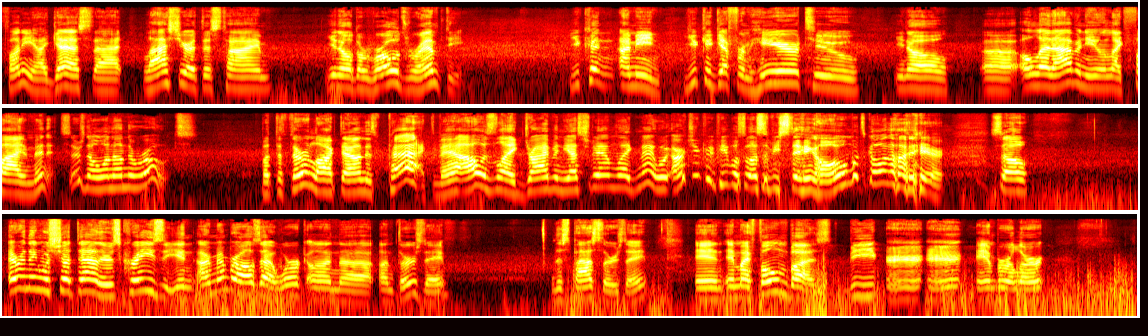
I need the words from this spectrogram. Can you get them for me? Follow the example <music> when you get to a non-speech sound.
funny, I guess, that last year at this time, you know, the roads were empty. You couldn't, I mean, you could get from here to, you know, uh, Ouellette Avenue in like five minutes. There's no one on the roads. But the third lockdown is packed, man. I was like driving yesterday. I'm like, man, aren't you people supposed to be staying home? What's going on <laughs> here? So everything was shut down. It was crazy. And I remember I was at work on uh, on Thursday, this past Thursday, and and my phone buzzed, beep, uh, uh, Amber Alert,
